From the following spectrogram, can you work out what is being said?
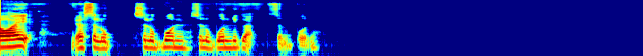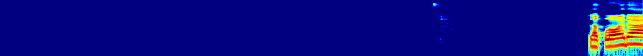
ร้อย เดี๋ยวสรุปสรุปบนสรุปบนดีกว่าสรุปบน หลักร้อยได้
